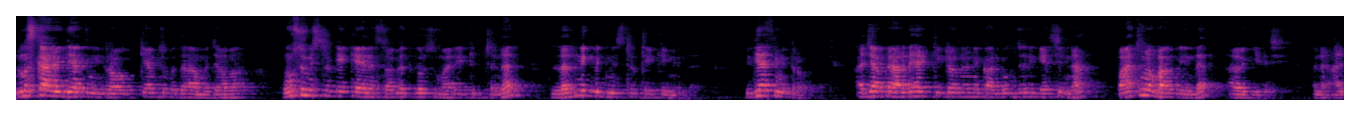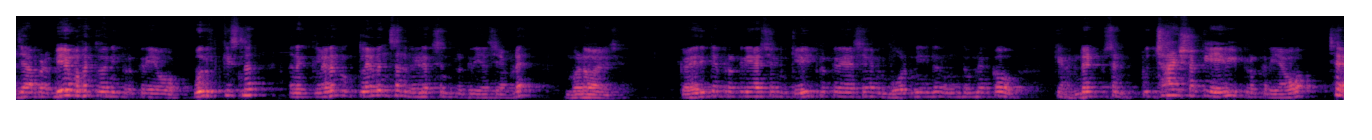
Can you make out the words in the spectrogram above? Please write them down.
નમસ્કાર વિદ્યાર્થી મિત્રો, કેમ છો બધા? મજામાં? હું છું મિસ્ટર કે કે અને સ્વાગત કરું છું મારી YouTube channel learning with mister K K ની અંદર. વિદ્યાર્થી મિત્રો, આજે આપણે આલ્ડિહાઇડ કીટોન અને કાર્બોક્સિલિક એસિડના પાંચમા ભાગની અંદર આવી ગયા છીએ. અને આજે આપણે બે મહત્વની પ્રક્રિયાઓ વુલ્ફ કિસ્નર અને ક્લેમેન્સન રિડક્શન પ્રક્રિયા છે આપણે ભણવાની છે. કઈ રીતે પ્રક્રિયા છે અને કેવી પ્રક્રિયા છે અને બોર્ડની અંદર હું તમને કહું કે હંડ્રેડ પૂછાઈ શકે એવી પ્રક્રિયાઓ છે.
